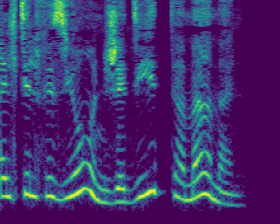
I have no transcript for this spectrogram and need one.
التلفزيون جديد تماما.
